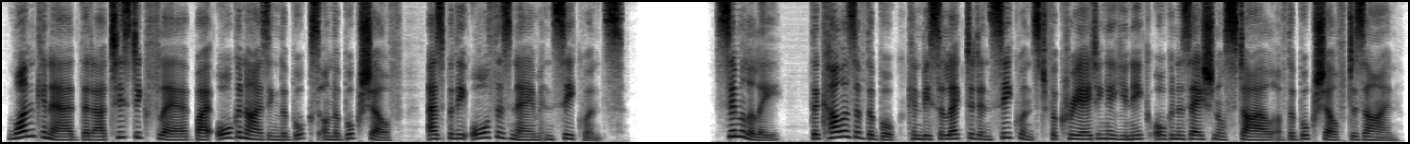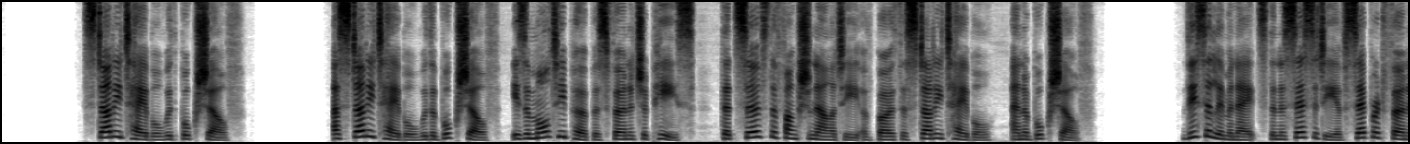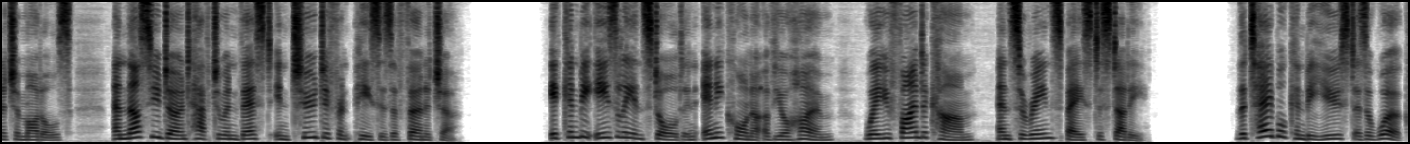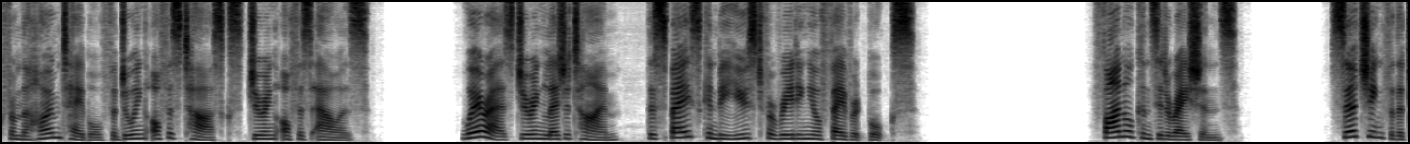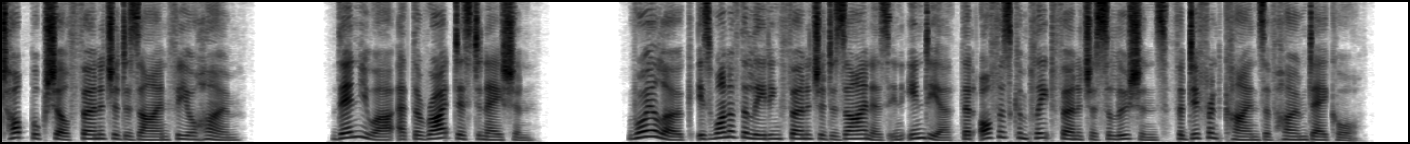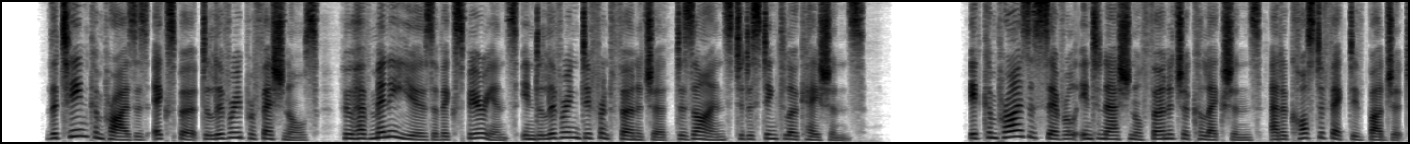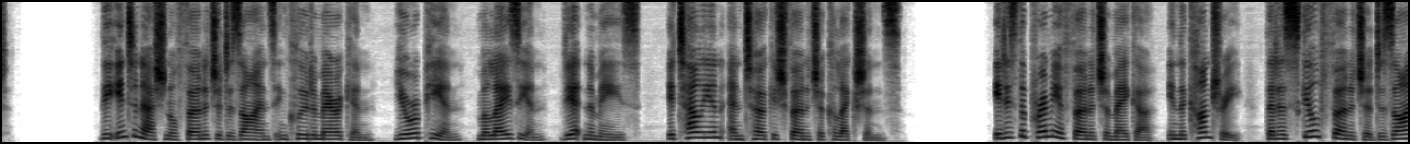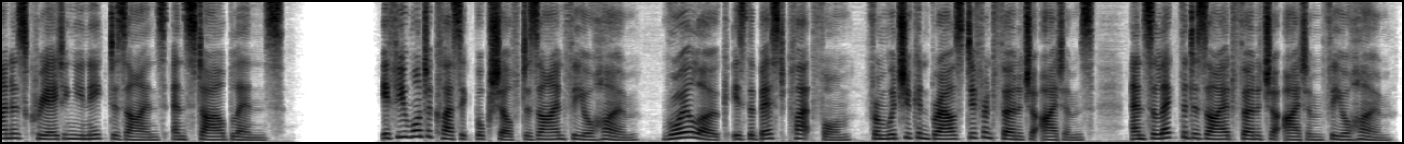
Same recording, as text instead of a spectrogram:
One can add that artistic flair by organizing the books on the bookshelf as per the author's name and sequence. Similarly, the colors of the book can be selected and sequenced for creating a unique organizational style of the bookshelf design. Study table with bookshelf. A study table with a bookshelf is a multi purpose furniture piece that serves the functionality of both a study table and a bookshelf. This eliminates the necessity of separate furniture models and thus you don't have to invest in two different pieces of furniture. It can be easily installed in any corner of your home, where you find a calm and serene space to study. The table can be used as a work from the home table for doing office tasks during office hours. Whereas during leisure time, the space can be used for reading your favorite books. Final considerations Searching for the top bookshelf furniture design for your home. Then you are at the right destination. Royal Oak is one of the leading furniture designers in India that offers complete furniture solutions for different kinds of home decor. The team comprises expert delivery professionals who have many years of experience in delivering different furniture designs to distinct locations. It comprises several international furniture collections at a cost effective budget. The international furniture designs include American, European, Malaysian, Vietnamese, Italian, and Turkish furniture collections. It is the premier furniture maker in the country that has skilled furniture designers creating unique designs and style blends. If you want a classic bookshelf design for your home, Royal Oak is the best platform from which you can browse different furniture items and select the desired furniture item for your home.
